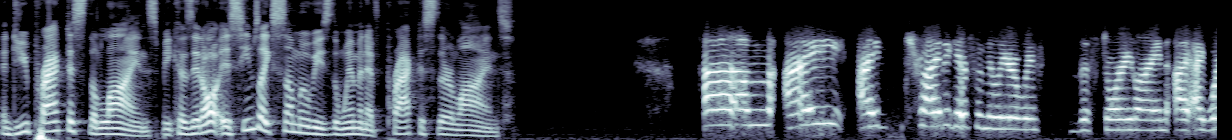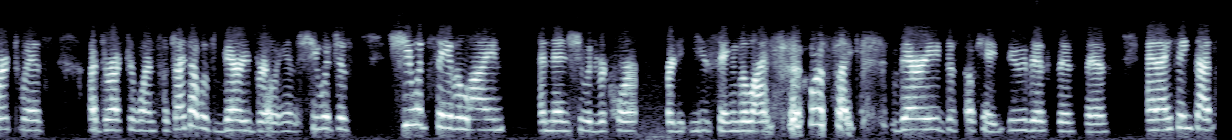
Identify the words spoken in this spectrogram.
And do you practice the lines? Because it all it seems like some movies the women have practiced their lines. Um, I I try to get familiar with the storyline. I, I worked with a director once, which I thought was very brilliant. She would just she would say the line and then she would record you saying the line. So it was like very just okay, do this, this, this. And I think that's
